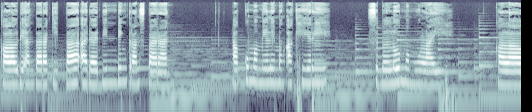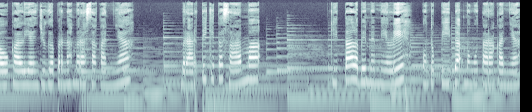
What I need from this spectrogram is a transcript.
Kalau di antara kita ada dinding transparan, aku memilih mengakhiri sebelum memulai. Kalau kalian juga pernah merasakannya, berarti kita sama kita lebih memilih untuk tidak mengutarakannya,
